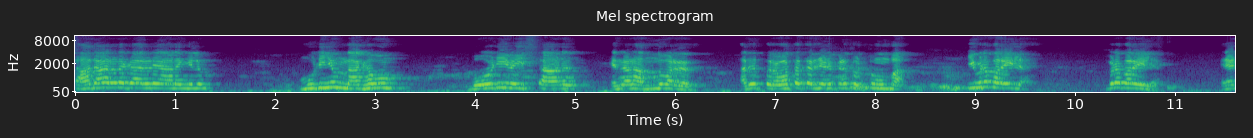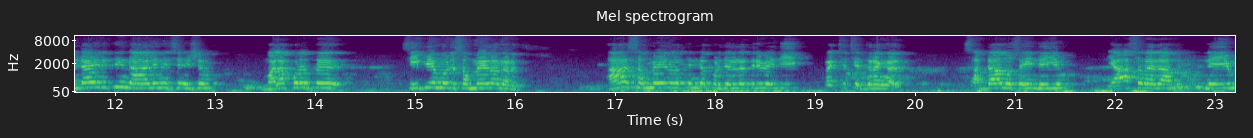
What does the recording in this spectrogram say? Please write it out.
സാധാരണക്കാരുടെ ആണെങ്കിലും മുടിയും നഖവും ബോഡി വേസ്റ്റ് ആണ് എന്നാണ് അന്ന് പറഞ്ഞത്. അത് പ്രവർത്ത തെരഞ്ഞെടുപ്പിന് തൊട്ട് മുമ്പാണ് ഇവിടെ പറയില്ല. ഇവിടെ പറയില്ല. രണ്ടായിരത്തി നാലിന് ശേഷം മലപ്പുറത്ത് സി പി എം ഒരു സമ്മേളനം നടത്തി. ആ സമ്മേളനത്തിന്റെ പ്രചരണത്തിന് വേണ്ടി വെച്ച ചിത്രങ്ങൾ സദ്ദാം ഹുസൈന്റെയും യാസർ അറാബിന്റെയും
